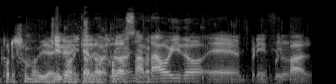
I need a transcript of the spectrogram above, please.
por eso me había ido. porque hasta lo- la zona. Los habrá oído en principal.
